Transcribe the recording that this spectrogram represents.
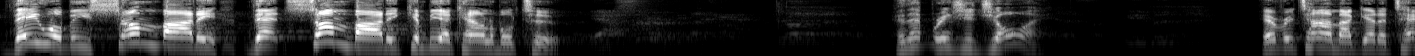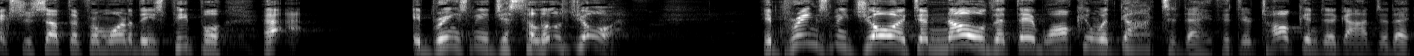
They will be somebody that somebody can be accountable to. And that brings you joy Every time I get a text or something from one of these people, I, it brings me just a little joy. It brings me joy to know that they're walking with God today, that they're talking to God today. And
